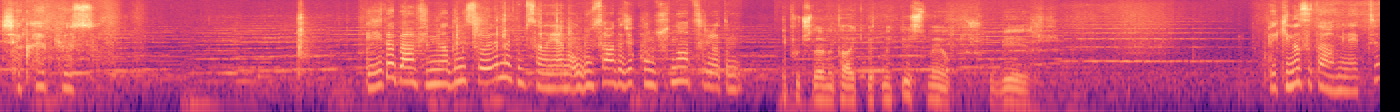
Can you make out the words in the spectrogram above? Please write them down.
Şaka yapıyorsun. İyi de ben filmin adını söylemedim sana. Yani o gün sadece konusunu hatırladım. İpuçlarını takip etmekte üstüme yoktur. Bu bir. Peki nasıl tahmin ettin?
